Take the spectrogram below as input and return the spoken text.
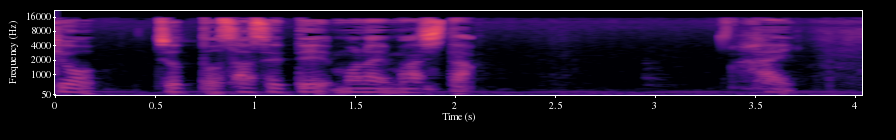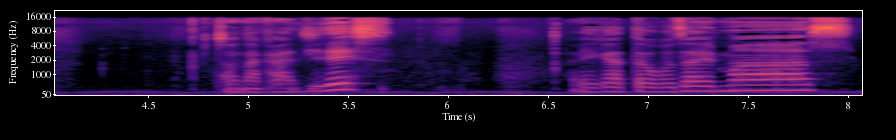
今日ちょっとさせてもらいました。はい。そんな感じです。ありがとうございます。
